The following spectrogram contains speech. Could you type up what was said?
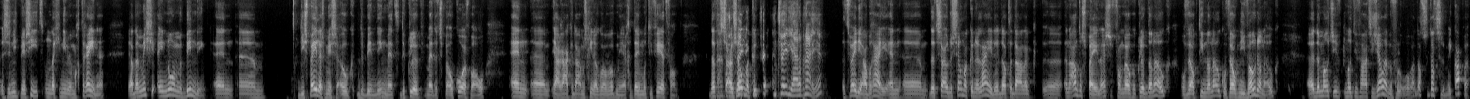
ze niet meer ziet, omdat je niet meer mag trainen, ja, dan mis je enorme binding. En um, die spelers missen ook de binding met de club, met het spel korfbal. En uh, ja, raken daar misschien ook wel wat meer gedemotiveerd van. Dat zou zomaar kunnen. Een tweede jaar op rij, hè? Het tweede jaar op rij. En uh, dat zou dus zomaar kunnen leiden dat er dadelijk uh, een aantal spelers, van welke club dan ook, of welk team dan ook, of welk niveau dan ook, uh, de motiv motivatie zo hebben verloren dat ze, dat ze ermee kappen.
